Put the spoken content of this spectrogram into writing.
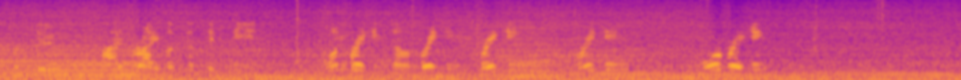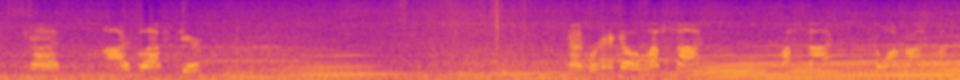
Number two, eyes right, look to 16. One braking zone, braking, braking, braking, more braking. Good. Eyes left here. Good, we're gonna go left side, left side, go on by, left side,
